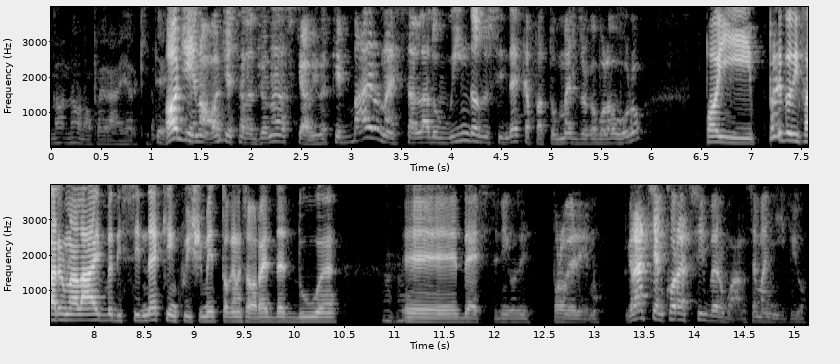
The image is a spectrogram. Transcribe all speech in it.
No, non operai, architetti. Oggi no, oggi è stata giornata schiavi perché Byron ha installato Windows su Steam Deck, ha fatto un mezzo capolavoro. Poi credo di fare una live di Steam Deck in cui ci metto, che ne so, Red Dead 2 Mhm. e Destiny, così proveremo. Grazie ancora a Silver One, sei magnifico.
